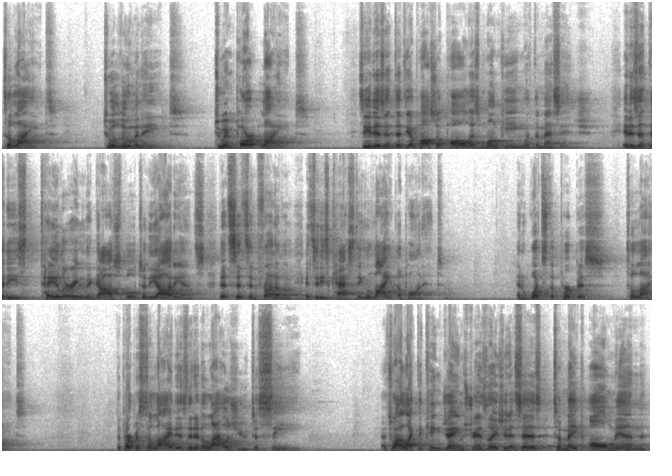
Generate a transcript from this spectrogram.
to light, to illuminate, to impart light. See, it isn't that the Apostle Paul is monkeying with the message. It isn't that he's tailoring the gospel to the audience that sits in front of him. It's that he's casting light upon it. And what's the purpose to light? The purpose to light is that it allows you to see. That's why I like the King James translation. It says, to make all men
